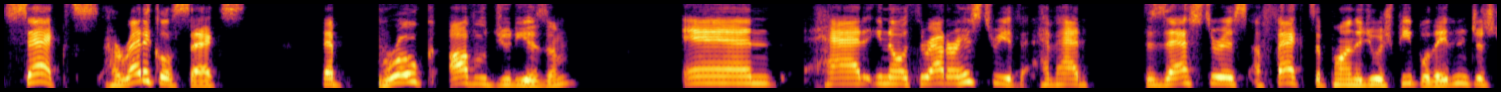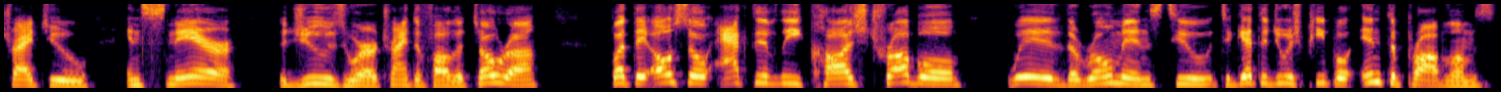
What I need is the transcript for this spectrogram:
sects, heretical sects that broke off of Judaism and had, you know, throughout our history have, have had disastrous effects upon the Jewish people. They didn't just try to ensnare the Jews who are trying to follow the Torah, but they also actively caused trouble with the Romans to to get the Jewish people into problems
